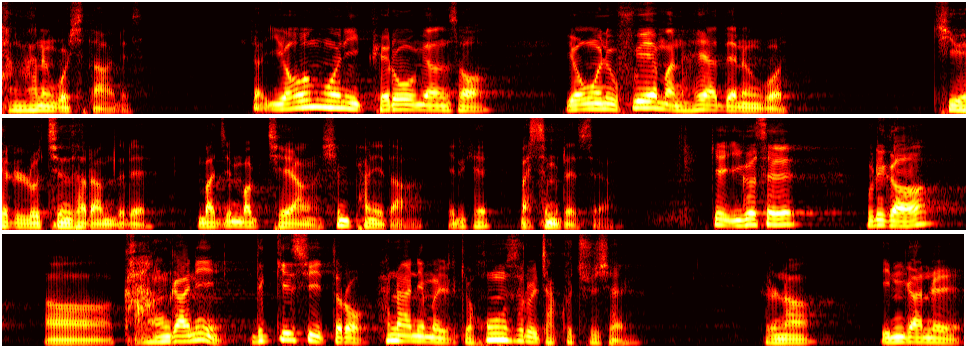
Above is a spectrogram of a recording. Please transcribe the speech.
당하는 곳이다 그래서 그러니까 영원히 괴로우면서 영원히 후회만 해야 되는 곳 기회를 놓친 사람들의 마지막 재앙 심판이다 이렇게 말씀을 했어요. 그러니까 이것을 우리가 어, 간간히 느낄 수 있도록 하나님은 이렇게 홍수를 자꾸 주셔요. 그러나 인간을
